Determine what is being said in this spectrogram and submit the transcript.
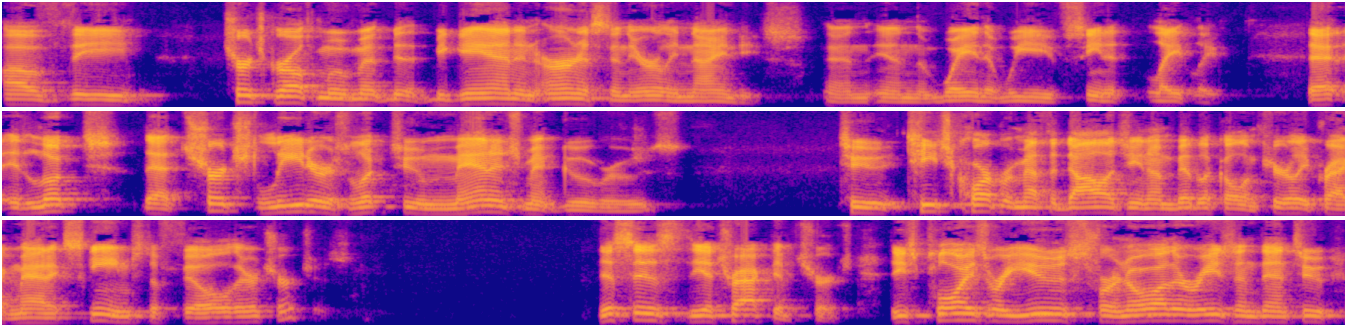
of the church growth movement that began in earnest in the early 90s and in the way that we've seen it lately. That it looked that church leaders looked to management gurus to teach corporate methodology and unbiblical and purely pragmatic schemes to fill their churches. This is the attractive church. These ploys were used for no other reason than to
